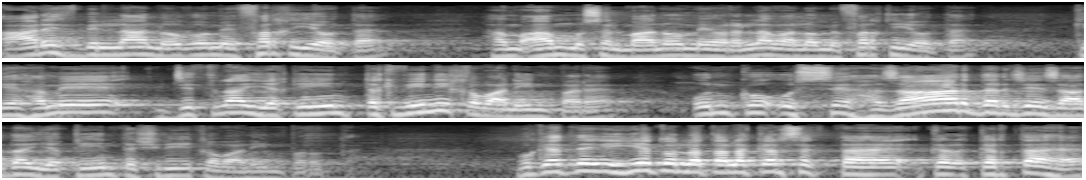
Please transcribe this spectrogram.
عارف باللہ لوگوں میں فرق یہ ہوتا ہے، ہم عام مسلمانوں میں اور اللہ والوں میں فرق یہ ہوتا ہے کہ ہمیں جتنا یقین تکوینی قوانین پر ہے، ان کو اس سے ہزار درجے زیادہ یقین تشریح قوانین پر ہوتا ہے۔ وہ کہتے ہیں کہ یہ تو اللہ تعالیٰ کر سکتا ہے، کر کرتا ہے،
